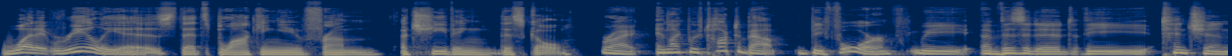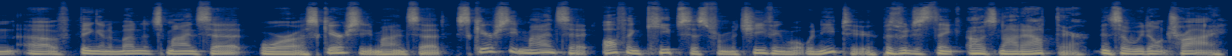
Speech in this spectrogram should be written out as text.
what it really is that's blocking you from achieving this goal. Right. And like we've talked about before, we uh, visited the tension of being an abundance mindset or a scarcity mindset. Scarcity mindset often keeps us from achieving what we need to because we just think, oh, it's not out there. And so we don't try.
